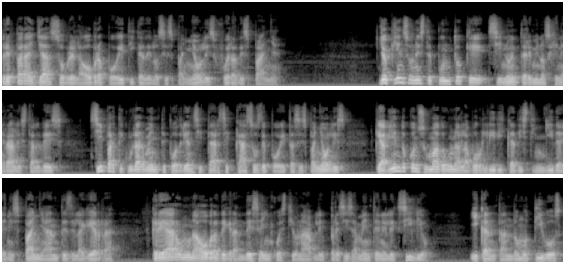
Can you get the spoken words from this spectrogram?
prepara ya sobre la obra poética de los españoles fuera de España. Yo pienso en este punto que, si no en términos generales tal vez, sí particularmente podrían citarse casos de poetas españoles que, habiendo consumado una labor lírica distinguida en España antes de la guerra, crearon una obra de grandeza incuestionable precisamente en el exilio, y cantando motivos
